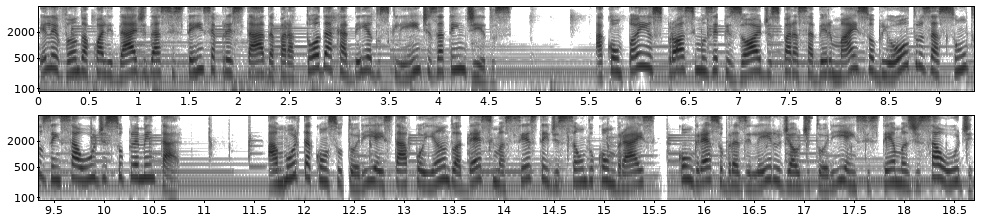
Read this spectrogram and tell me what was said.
elevando a qualidade da assistência prestada para toda a cadeia dos clientes atendidos. Acompanhe os próximos episódios para saber mais sobre outros assuntos em saúde suplementar. A Murta Consultoria está apoiando a 16ª edição do Combrais, Congresso Brasileiro de Auditoria em Sistemas de Saúde,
